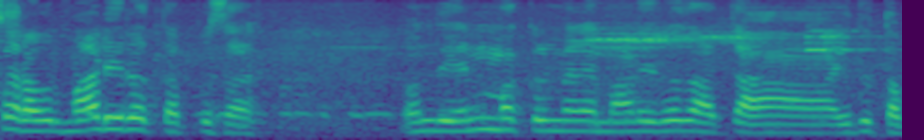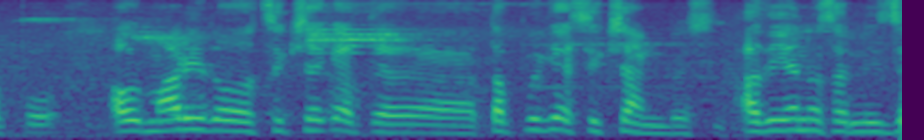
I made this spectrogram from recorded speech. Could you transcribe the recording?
ಸರ್ ಅವ್ರು ಮಾಡಿರೋ ತಪ್ಪು ಸರ್. ಒಂದು ಹೆಣ್ಮಕ್ಳ ಮೇಲೆ ಮಾಡಿರೋದು ಅದು ಇದು ತಪ್ಪು. ಅವ್ರು ಮಾಡಿರೋ ಶಿಕ್ಷೆಗೆ ತ- ತಪ್ಪಿಗೆ ಶಿಕ್ಷೆ ಅನ್ಭವಿಸಿ ಅದೇನು ಸರ್ ನಿಜ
